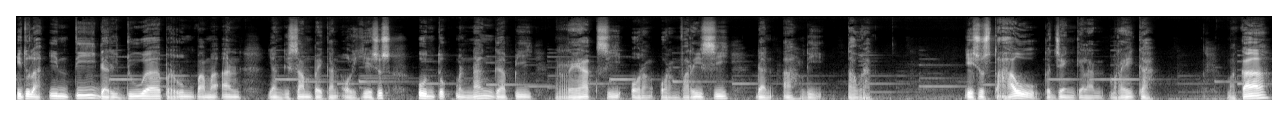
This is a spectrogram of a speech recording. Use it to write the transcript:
Itulah inti dari dua perumpamaan yang disampaikan oleh Yesus untuk menanggapi reaksi orang-orang Farisi dan ahli Taurat. Yesus tahu kejengkelan mereka maka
